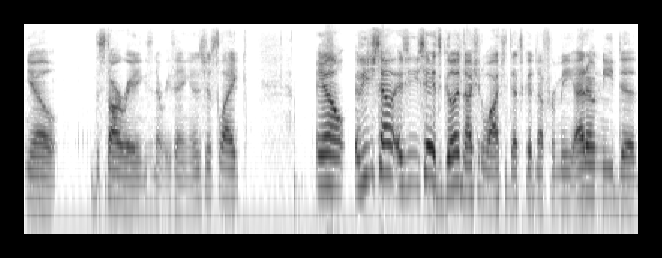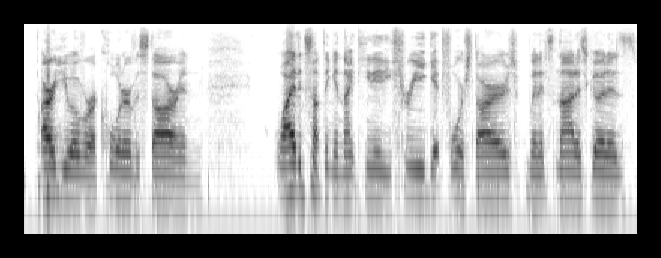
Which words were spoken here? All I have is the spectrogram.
you know the star ratings and everything, and it's just like, you know, if you just tell, if you say it's good and I should watch it, that's good enough for me. I don't need to argue over a quarter of a star and why did something in 1983 get four stars when it's not as good as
